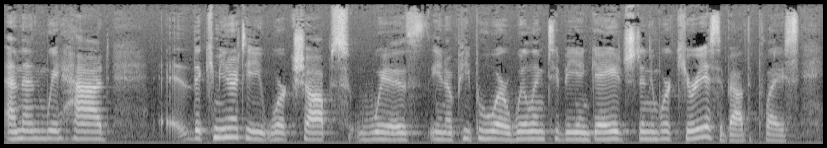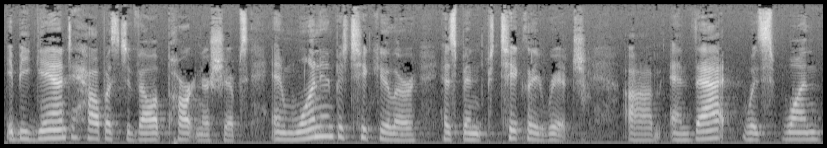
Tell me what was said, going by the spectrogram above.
and then we had uh, the community workshops with you know people who are willing to be engaged and were curious about the place. It began to help us develop partnerships, and one in particular has been particularly rich. Um, and that was one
